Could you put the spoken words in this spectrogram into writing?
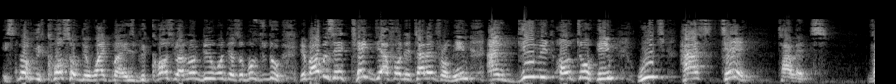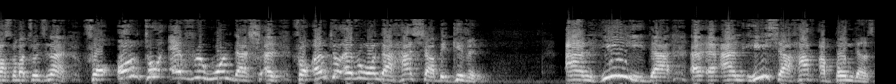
It's not because of the white man. It's because you are not doing what you're supposed to do. The Bible says, take therefore the talent from him and give it unto him which has ten talents. Verse number 29. For unto everyone that, sh- uh, for unto everyone that has shall be given and he that uh, uh, and he shall have abundance.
